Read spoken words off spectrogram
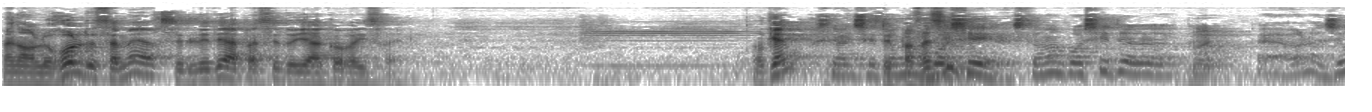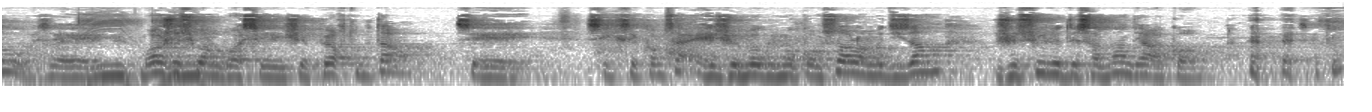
Maintenant, le rôle de sa mère, c'est de l'aider à passer de Yaakov à Israël. Ok? C'est c'est C'est un pas angoissé, facile. c'est un angoissé de. Ouais. Euh, voilà, zéro. Moi, je suis angoissé, j'ai peur tout le temps. C'est comme ça. Et je me, me console en me disant, je suis le descendant de Jacob. c'est tout.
